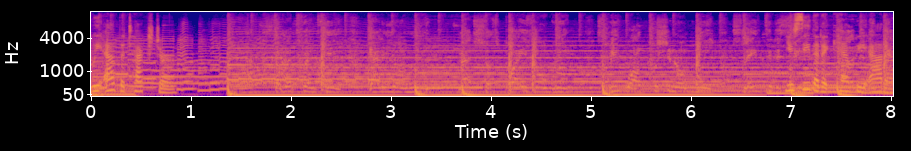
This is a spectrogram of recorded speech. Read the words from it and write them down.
We add the texture, that it can't be added.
